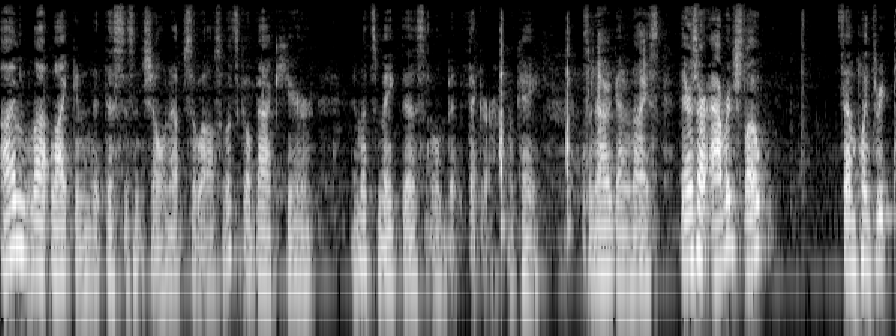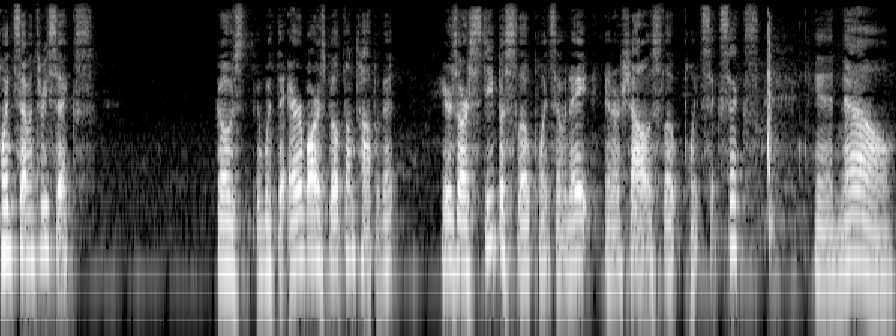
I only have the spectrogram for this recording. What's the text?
I'm not liking that this isn't showing up so well. So let's go back here and let's make this a little bit thicker. Okay. So now we've got a nice, there's our average slope, 7.3, goes with the error bars built on top of it. Here's our steepest slope, 0.78, and our shallowest slope, 0.66. And now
